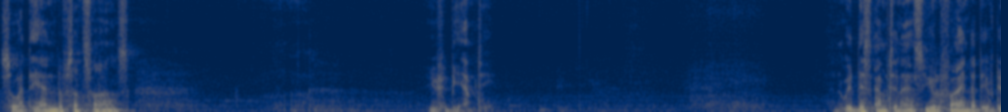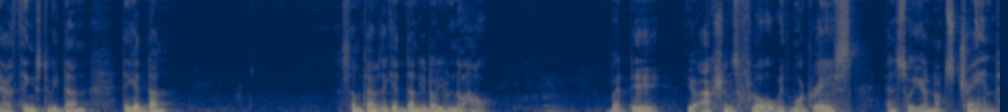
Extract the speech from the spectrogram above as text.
So at the end of satsangs, you should be empty. And with this emptiness, you'll find that if there are things to be done, they get done. Sometimes they get done, you don't even know how. But your actions flow with more grace, and so you're not strained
